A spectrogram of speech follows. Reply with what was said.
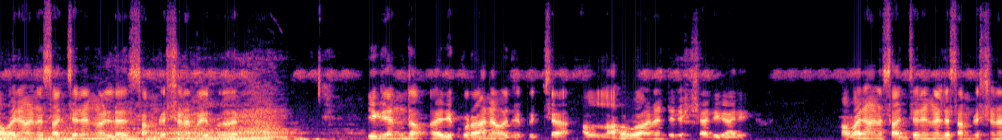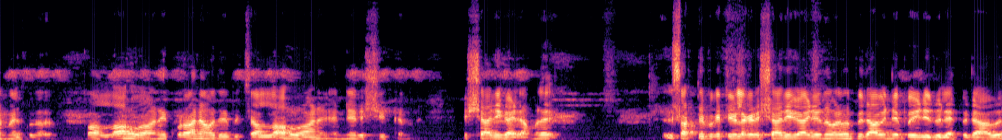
അവനാണ് സജ്ജനങ്ങളുടെ സംരക്ഷണം ഏൽക്കുന്നത് ഈ ഗ്രന്ഥം അതായത് ഖുറാൻ അവതരിപ്പിച്ച അള്ളാഹുവാണ് എന്റെ രക്ഷാധികാരി. അവനാണ് സജ്ജനങ്ങളുടെ സംരക്ഷണം നൽകുന്നത് അപ്പോൾ അള്ളാഹുവാണ് ഈ ഖുറാൻ അവതരിപ്പിച്ച അള്ളാഹുവാണ് എന്നെ രക്ഷിക്കുന്നത് രക്ഷാധികാരി. നമ്മൾ സർട്ടിഫിക്കറ്റുകളൊക്കെ രക്ഷാധികാരി എന്ന് പറയുന്നത് പിതാവിന്റെ പേര് ഇതല്ലേ? പിതാവ്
